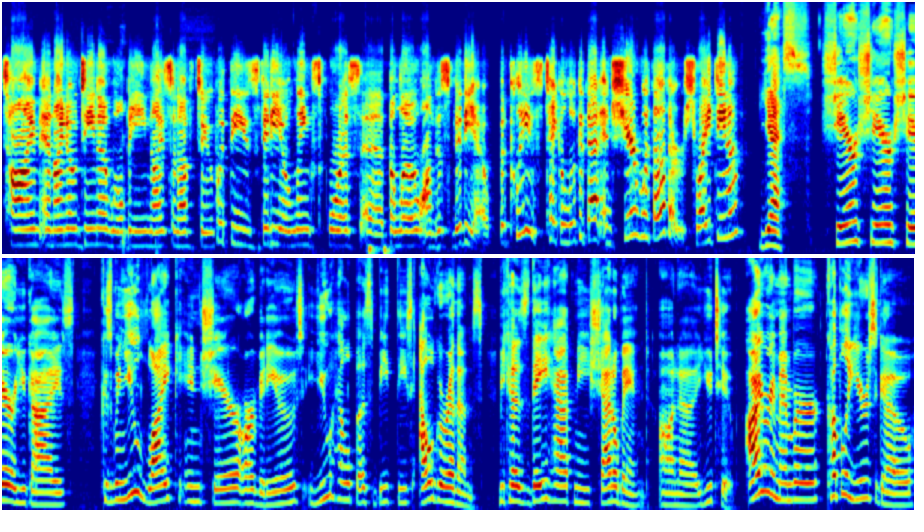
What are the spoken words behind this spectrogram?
time and I know Dina will be nice enough to put these video links for us uh, below on this video. But please take a look at that and share with others, right Dina? Yes. Share, share, share you guys. Because when you like and share our videos, you help us beat these algorithms because they have me shadow banned on uh, YouTube. I remember a couple of years ago,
